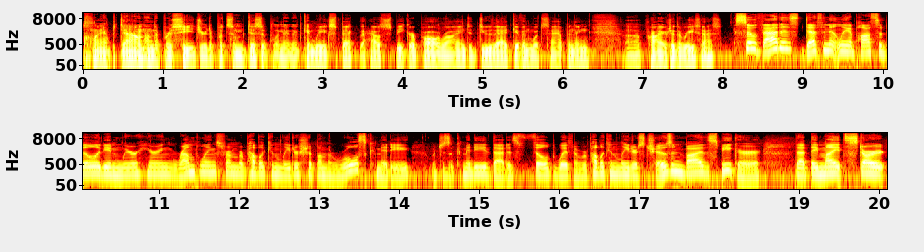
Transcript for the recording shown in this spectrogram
clamp down on the procedure to put some discipline in it. Can we expect the House Speaker Paul Ryan to do that, given what's happening uh, prior to the recess? So that is definitely a possibility, and we're hearing rumblings from Republican leadership on the Rules Committee which is a committee that is filled with Republican leaders chosen by the Speaker, that they might start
